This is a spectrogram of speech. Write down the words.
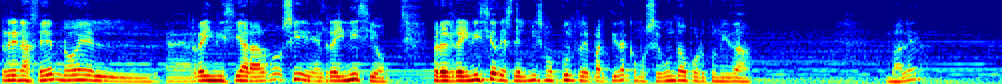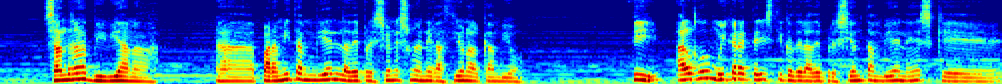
renacer, no el eh, reiniciar algo, sí, el reinicio, pero el reinicio desde el mismo punto de partida como segunda oportunidad. ¿Vale? Sandra Viviana, ah, para mí también la depresión es una negación al cambio. Sí, algo muy característico de la depresión también es que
